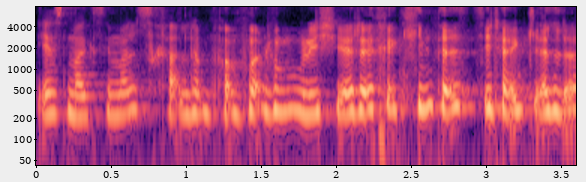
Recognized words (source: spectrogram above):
ես մաքսիմալ սխալ եմ համարում ուրիշ երեխեքին դաստիարակելը,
